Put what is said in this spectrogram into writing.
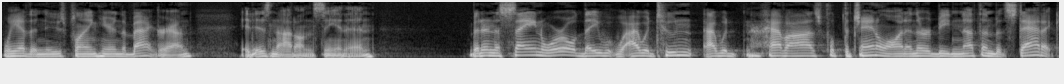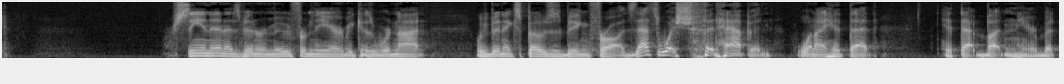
We have the news playing here in the background. It is not on CNN. But in a sane world, they I would tune I would have Oz flip the channel on and there would be nothing but static. CNN has been removed from the air because we're not we've been exposed as being frauds. That's what should happen when I hit that hit that button here, but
